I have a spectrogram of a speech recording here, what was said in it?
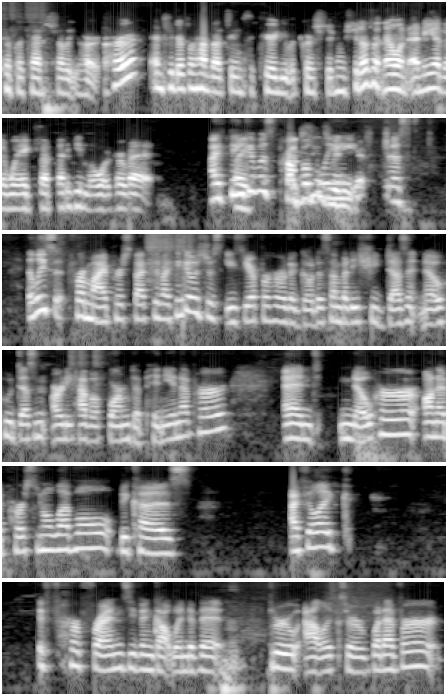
to potentially hurt her, and she doesn't have that same security with Christian, who she doesn't know in any other way except that he lowered her rent. I think Like, it was probably really just, at least from my perspective, I think it was just easier for her to go to somebody she doesn't know who doesn't already have a formed opinion of her and know her on a personal level because I feel like if her friends even got wind of it through Alex or whatever,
